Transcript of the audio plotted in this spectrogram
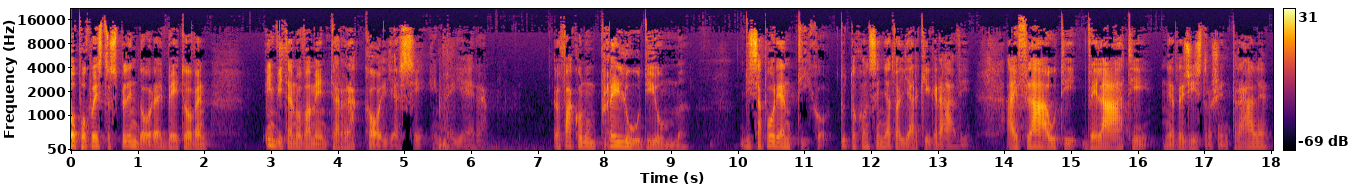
Dopo questo splendore, Beethoven invita nuovamente a raccogliersi in preghiera. Lo fa con un preludium di sapore antico, tutto consegnato agli archi gravi, ai flauti velati nel registro centrale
